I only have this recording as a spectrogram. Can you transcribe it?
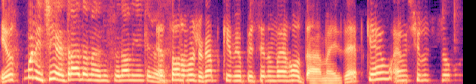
Eu, Bonitinho a entrada, mas no final ninguém quer eu jogar. só não vou jogar porque meu PC não vai rodar, mas é porque é um, é um estilo de jogo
